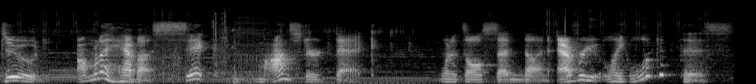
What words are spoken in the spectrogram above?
Dude, I'm gonna have a sick monster deck when it's all said and done. Every, like, look at this.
